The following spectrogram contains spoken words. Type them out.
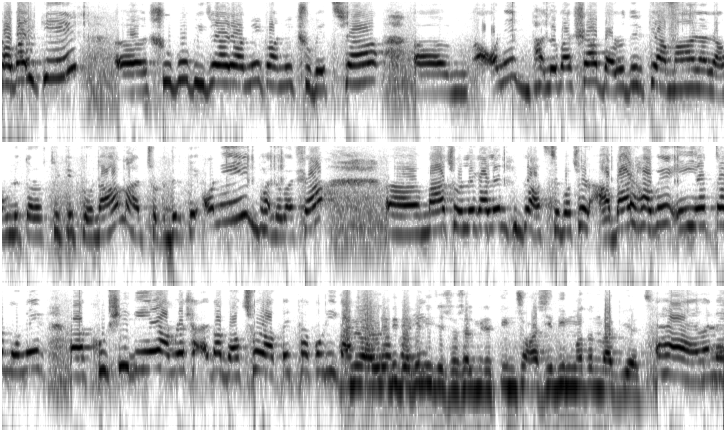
সবাইকে শুভ বিজয়ের অনেক অনেক শুভেচ্ছা। অনেক ভালোবাসা বড়দেরকে আমার আর রাহুলের তরফ থেকে প্রণাম আর ছোটদেরকে অনেক ভালোবাসা। মা চলে গেলেন কিন্তু আসছে বছর আবার হবে এই একটা মনের খুশি নিয়ে আমরা সারাটা বছর অপেক্ষা করি আমি অলরেডি। দেখে নিয়েছি সোশ্যাল মিডিয়া তিনশো আশি দিন মতন বাকি আছে। হ্যাঁ মানে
